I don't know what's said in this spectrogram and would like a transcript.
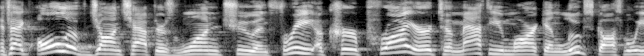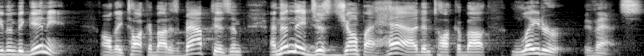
In fact, all of John chapters 1, 2, and 3 occur prior to Matthew, Mark, and Luke's gospel even beginning. Oh, they talk about his baptism, and then they just jump ahead and talk about later events.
